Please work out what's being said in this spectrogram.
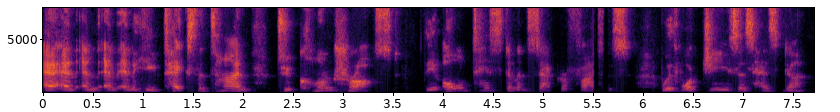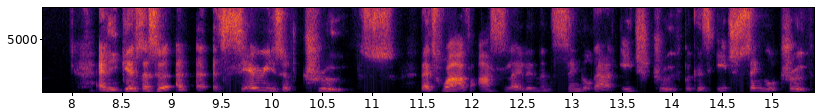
and, and, and, and he takes the time to contrast the Old Testament sacrifices with what Jesus has done. And he gives us a, a, a series of truths. That's why I've isolated and singled out each truth, because each single truth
